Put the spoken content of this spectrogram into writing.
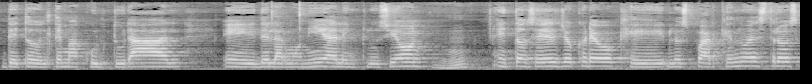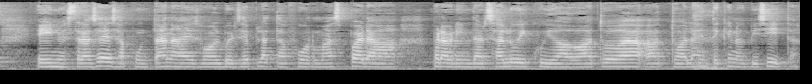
de todo el tema cultural, eh, de la armonía, de la inclusión. Entonces yo creo que los parques nuestros y nuestras sedes apuntan a eso, a volverse plataformas para, para brindar salud y cuidado a toda, a toda la gente que nos visita.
